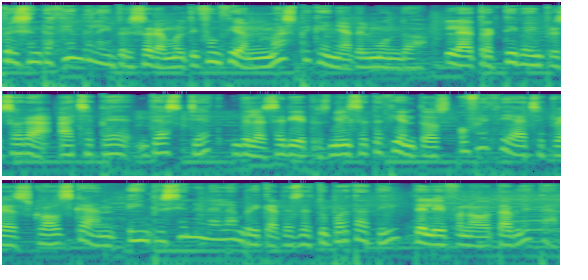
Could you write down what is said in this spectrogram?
Presentación de la impresora multifunción más pequeña del mundo. La atractiva impresora HP DeskJet de la serie 3700 ofrece HP Scroll Scan e impresión inalámbrica desde tu portátil, teléfono o tableta.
